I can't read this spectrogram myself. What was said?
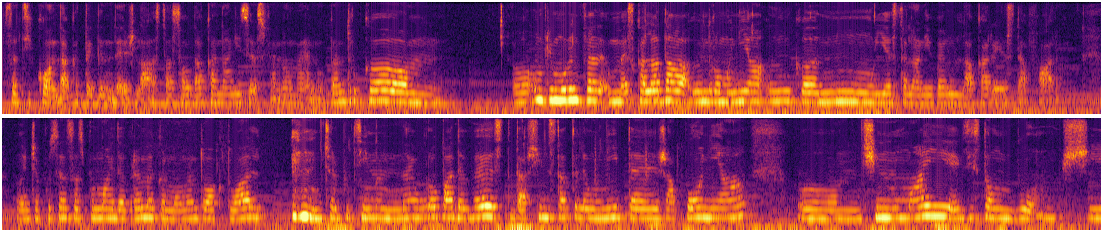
să ții cont dacă te gândești la asta sau dacă analizezi fenomenul. Pentru că, uh, în primul rând, escalada în România încă nu este la nivelul la care este afară. Începusem să spun mai devreme că în momentul actual, cel puțin în Europa de Vest, dar și în Statele Unite, Japonia um, și nu numai, există un boom și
